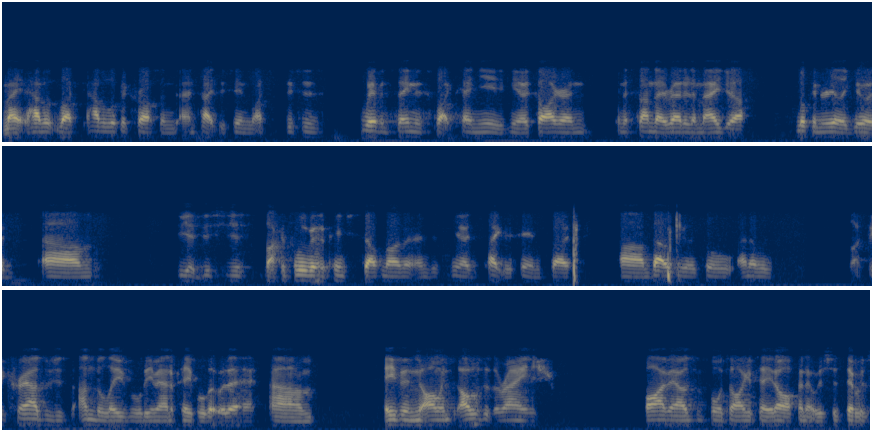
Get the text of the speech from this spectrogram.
mate, have a like have a look across and, and take this in. Like this is we haven't seen this for like ten years. You know, Tiger and in a Sunday red at a major, looking really good. Um, yeah, is just like it's a little bit of a pinch yourself moment and just you know just take this in. So um, that was really cool, and it was like the crowds were just unbelievable. The amount of people that were there. Um, even I went, I was at the range five hours before Tiger teed off, and it was just there was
